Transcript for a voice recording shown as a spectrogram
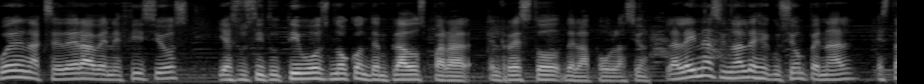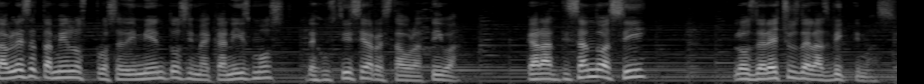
pueden acceder a beneficios y a sustitutivos no contemplados para el resto de la población. La Ley Nacional de Ejecución Penal establece también los procedimientos y mecanismos de justicia restaurativa, garantizando así los derechos de las víctimas.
